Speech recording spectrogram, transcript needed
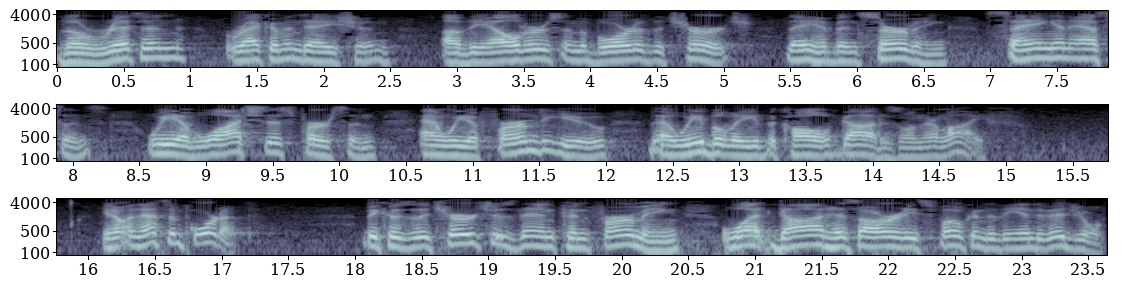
the written recommendation of the elders and the board of the church they have been serving, saying in essence, we have watched this person and we affirm to you that we believe the call of God is on their life. You know, and that's important because the church is then confirming what God has already spoken to the individual.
